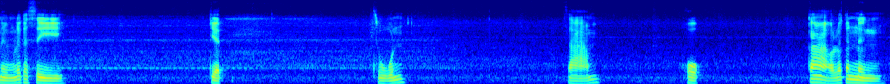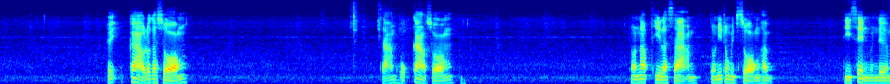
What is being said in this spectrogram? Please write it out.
หนึ่งแล้วก็สี่เจ็ดศูนย์สามหกเก้าแล้วก็หนึ่งเฮ้ยเก้าแล้วก็สอง สามหกเก้าสองเรานับทีละสามตัวนี้ต้องเป็นสองครับ ตีเส้นเหมือนเดิม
